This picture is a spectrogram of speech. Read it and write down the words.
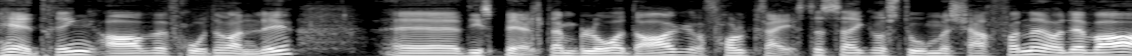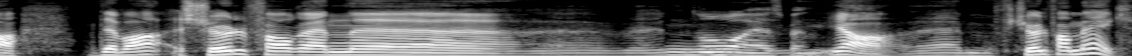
hedring av Frode Rønli. De spilte en blå dag, og folk reiste seg og sto med skjerfene. Og det var, det var sjøl for en, en Nå er jeg spent. Ja, sjøl for meg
